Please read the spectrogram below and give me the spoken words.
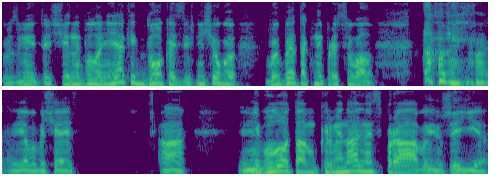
Розумієте, ще не було ніяких доказів, нічого ВБ так не працювало. Я вибачаюсь. А не було там кримінальної справи, вже є.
